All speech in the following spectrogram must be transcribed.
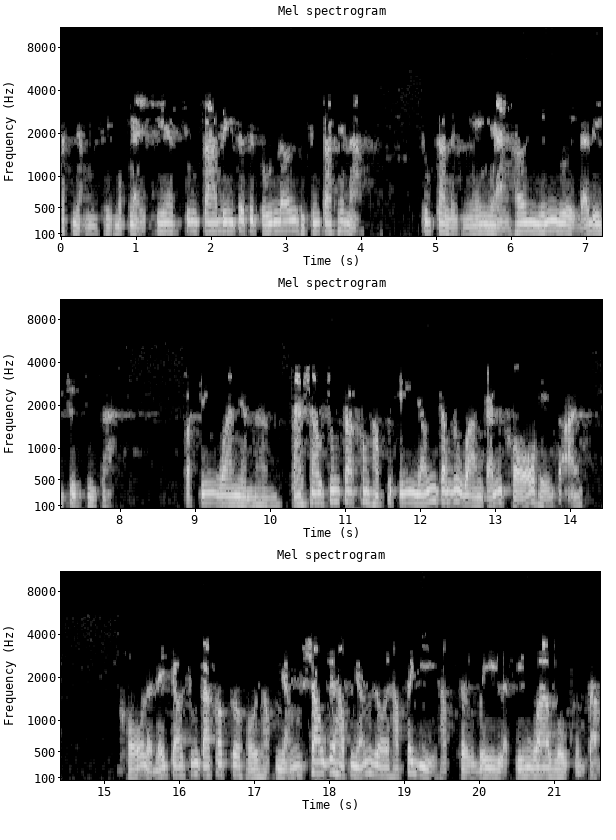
chấp nhận thì một ngày kia chúng ta đi tới cái tuổi lớn thì chúng ta thế nào? Chúng ta lại nhẹ nhàng hơn những người đã đi trước chúng ta. Và tiến qua nhanh hơn. Tại sao chúng ta không học cái chuyện nhẫn trong cái hoàn cảnh khổ hiện tại? Khổ là để cho chúng ta có cơ hội học nhẫn. Sau cái học nhẫn rồi học cái gì? Học từ bi là tiến qua vô cùng tận.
